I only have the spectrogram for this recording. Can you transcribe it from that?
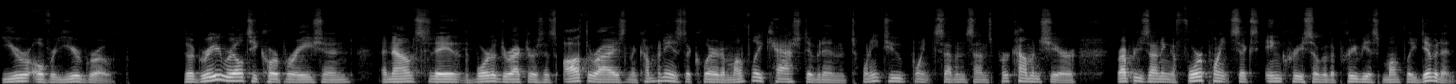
year over year growth. The Agree Realty Corporation announced today that the board of directors has authorized and the company has declared a monthly cash dividend of 22.7 cents per common share, representing a 4.6 increase over the previous monthly dividend.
